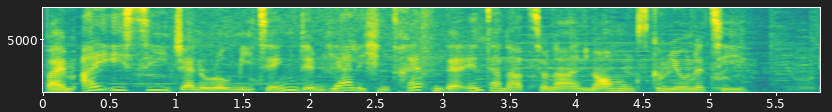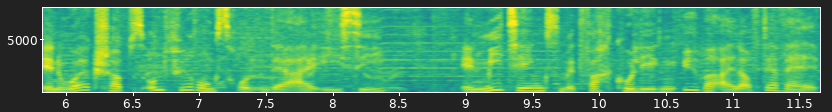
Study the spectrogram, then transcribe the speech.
Beim IEC General Meeting, dem jährlichen Treffen der internationalen Normungscommunity, in Workshops und Führungsrunden der IEC, in Meetings mit Fachkollegen überall auf der Welt.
